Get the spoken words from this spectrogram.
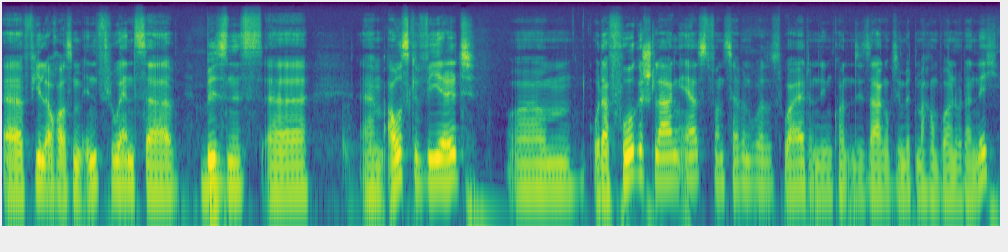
äh, viel auch aus dem Influencer-Business äh, ähm, ausgewählt ähm, oder vorgeschlagen erst von Seven vs. Wild und denen konnten sie sagen, ob sie mitmachen wollen oder nicht.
